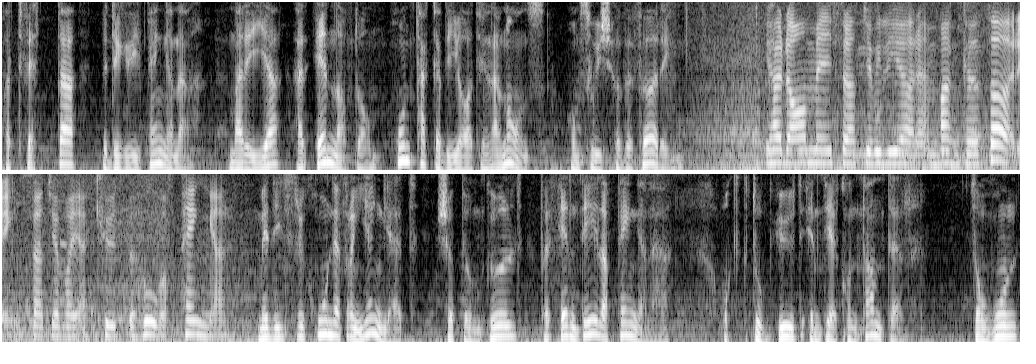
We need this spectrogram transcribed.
för att tvätta bedrägeripengarna. Maria är en av dem. Hon tackade ja till en annons om Swish-överföring. Jag hörde av mig för att jag ville göra en banköverföring för att jag var i akut behov av pengar. Med instruktioner från gänget köpte hon guld för en del av pengarna och tog ut en del kontanter som hon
